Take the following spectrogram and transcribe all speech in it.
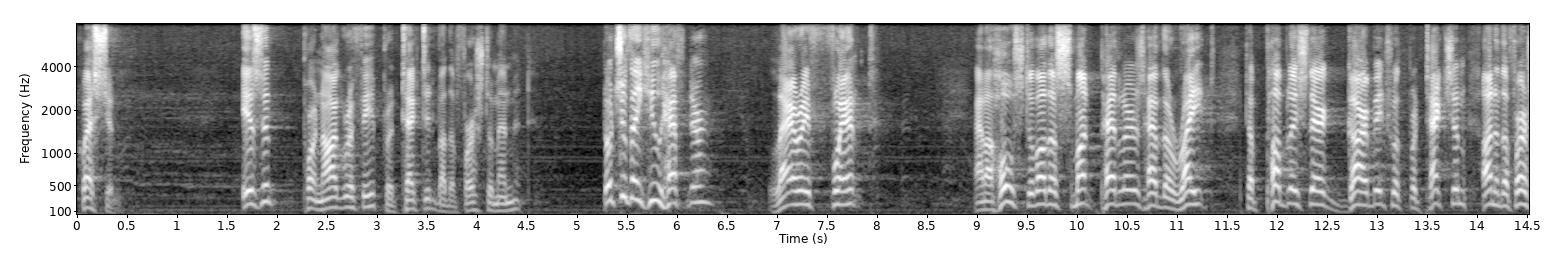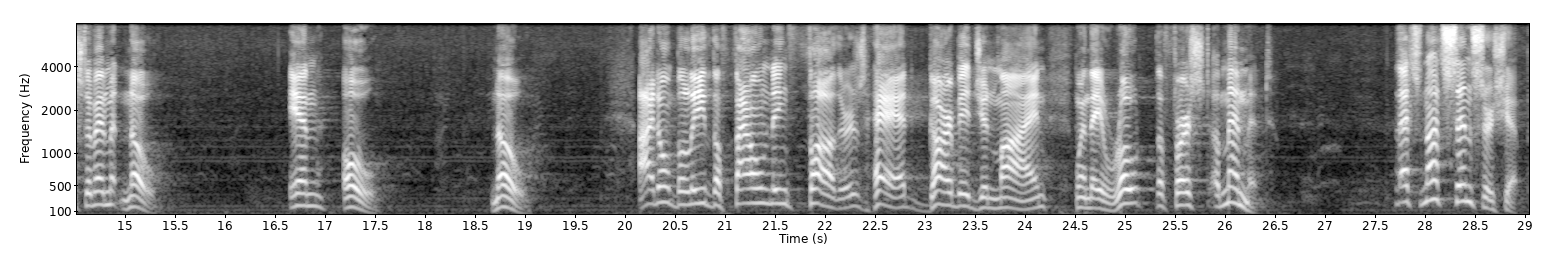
Question Isn't pornography protected by the First Amendment? Don't you think Hugh Hefner, Larry Flynt, and a host of other smut peddlers have the right to publish their garbage with protection under the First Amendment? No. N O. No. I don't believe the founding fathers had garbage in mind when they wrote the First Amendment. That's not censorship.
